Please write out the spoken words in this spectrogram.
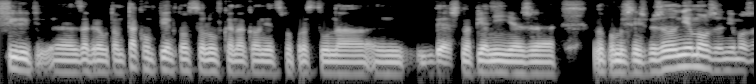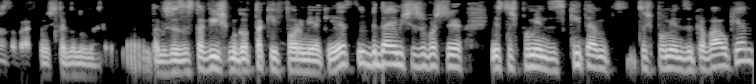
Filip e, zagrał tam taką piękną solówkę na koniec po prostu na, mm, wiesz, na pianinie, że no pomyśleliśmy, że no nie może, nie może zabraknąć tego numeru. No. Także zostawiliśmy go w takiej formie, jakiej jest i wydaje mi się, że właśnie jest coś pomiędzy skitem, coś pomiędzy kawałkiem,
